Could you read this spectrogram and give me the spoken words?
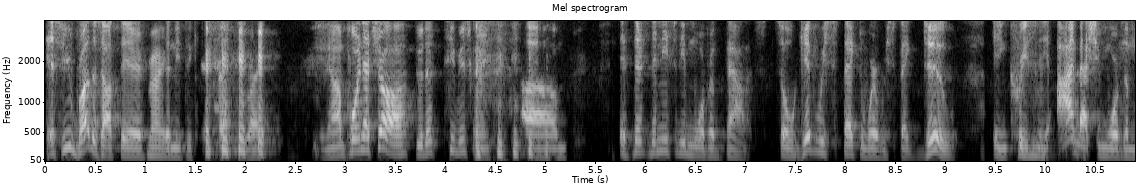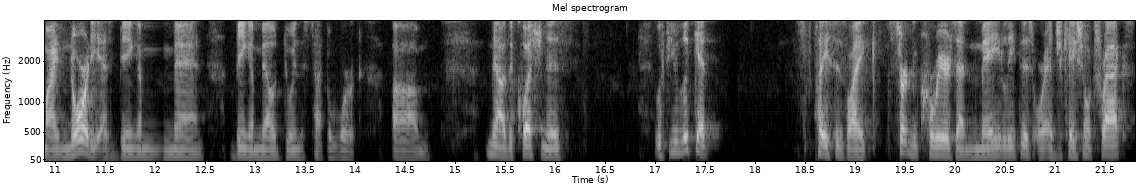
It's you brothers out there right. that need to catch up, right? you know, I'm pointing at y'all through the TV screen. Um, there, there needs to be more of a balance. So give respect to where respect due, increasingly. Mm-hmm. I'm actually more of the minority as being a man, being a male doing this type of work. Um, now, the question is if you look at places like certain careers that may lead this or educational tracks,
